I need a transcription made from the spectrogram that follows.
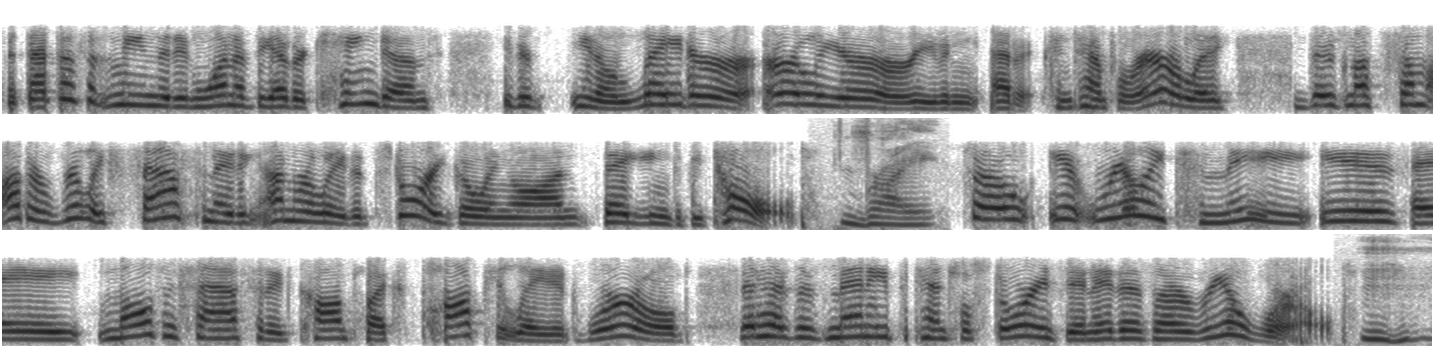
but that doesn't mean that in one of the other kingdoms, either you know later or earlier or even at it contemporarily, there's not some other really fascinating unrelated story going on begging to be told. Right. So it really, to me, is a multifaceted, complex, populated world that has as many potential stories in it as our real world. Mm-hmm.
